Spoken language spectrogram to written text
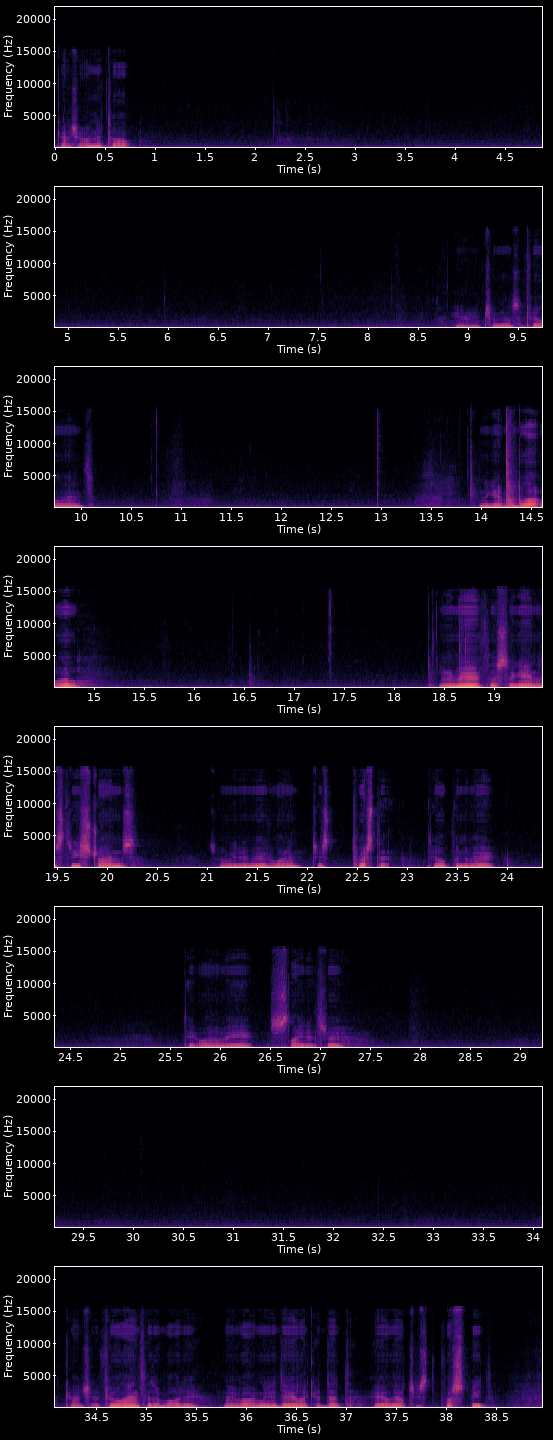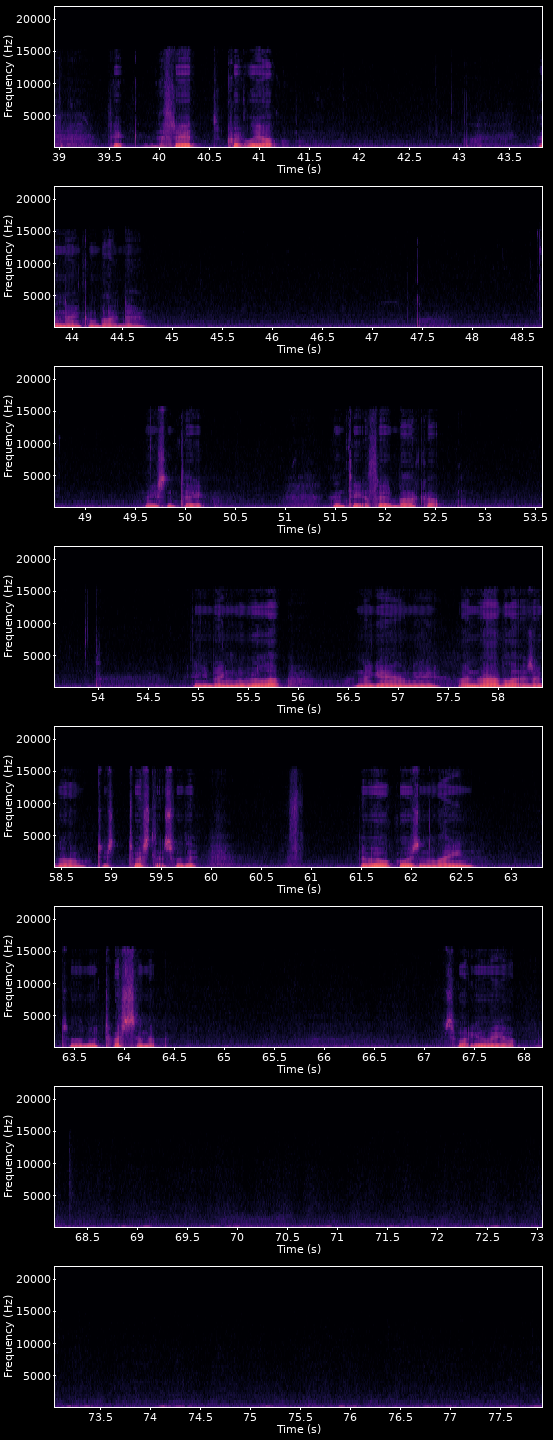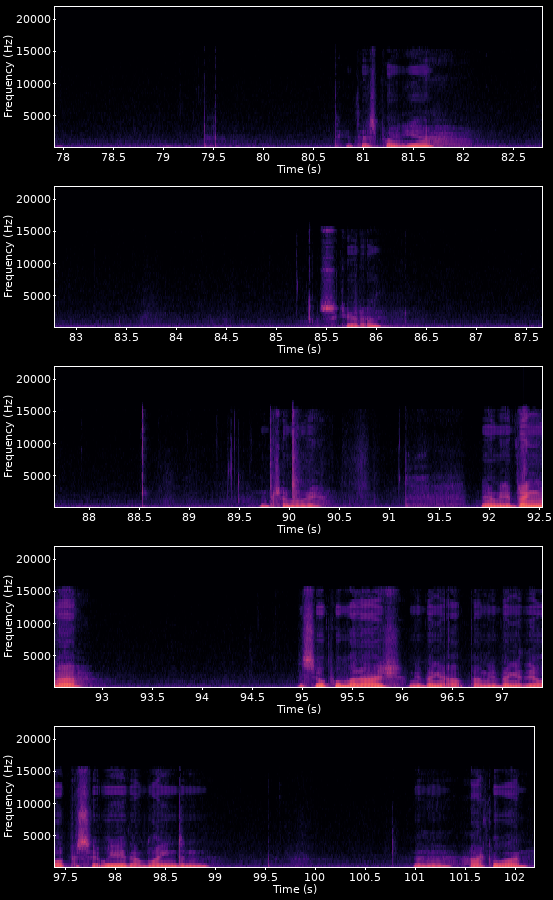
Catch it on the top. trim this a full length. I'm going to get my black wool. remove this again, there's three strands, so I'm going to remove one just twist it to open them out. Take one away, slide it through. Catch it the full length of the body. Now what I'm going to do, like I did earlier, just first speed, the thread quickly up, and then come back down. Nice and tight. And take the thread back up. And you bring my wool up, and again I'm going to unravel it as I go. Just twist it so the the wool goes in line, so there's no twists in it. Swat your way up. Take this point here. Secure it in. And trim away. Now I'm going to bring my the Opal Mirage, I'm going to bring it up, I'm going to bring it the opposite way that I'm winding the hackle on.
